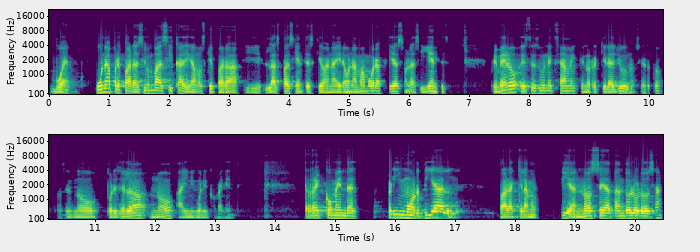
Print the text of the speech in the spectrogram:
Bueno, una preparación básica, digamos que para eh, las pacientes que van a ir a una mamografía son las siguientes. Primero, este es un examen que no requiere ayuno, ¿cierto? Entonces, no, por ese lado, no hay ningún inconveniente. Recomendación primordial para que la mamografía no sea tan dolorosa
